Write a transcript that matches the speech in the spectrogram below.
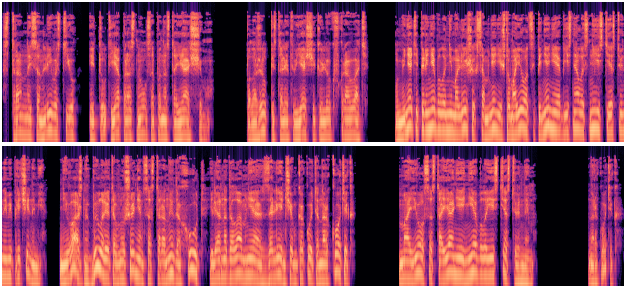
странной сонливостью, и тут я проснулся по-настоящему. Положил пистолет в ящик и лег в кровать. У меня теперь не было ни малейших сомнений, что мое оцепенение объяснялось неестественными причинами. Неважно, было ли это внушением со стороны Дахут, или она дала мне заленчем какой-то наркотик, мое состояние не было естественным. Наркотик?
